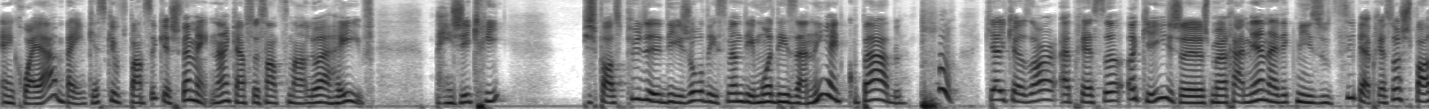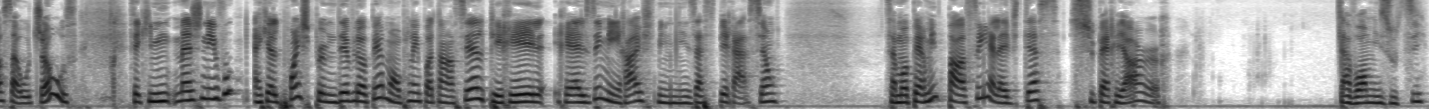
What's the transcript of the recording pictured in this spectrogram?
incroyable, ben qu'est-ce que vous pensez que je fais maintenant quand ce sentiment-là arrive? Ben j'écris, puis je passe plus des jours, des semaines, des mois, des années à être coupable quelques heures après ça, OK, je, me ramène avec mes outils, puis après ça, je passe à autre chose. Fait qu'imaginez-vous à quel point je peux me développer à mon plein potentiel puis réaliser mes rêves mes aspirations. Ça m'a permis de passer à la vitesse supérieure, d'avoir mes outils.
